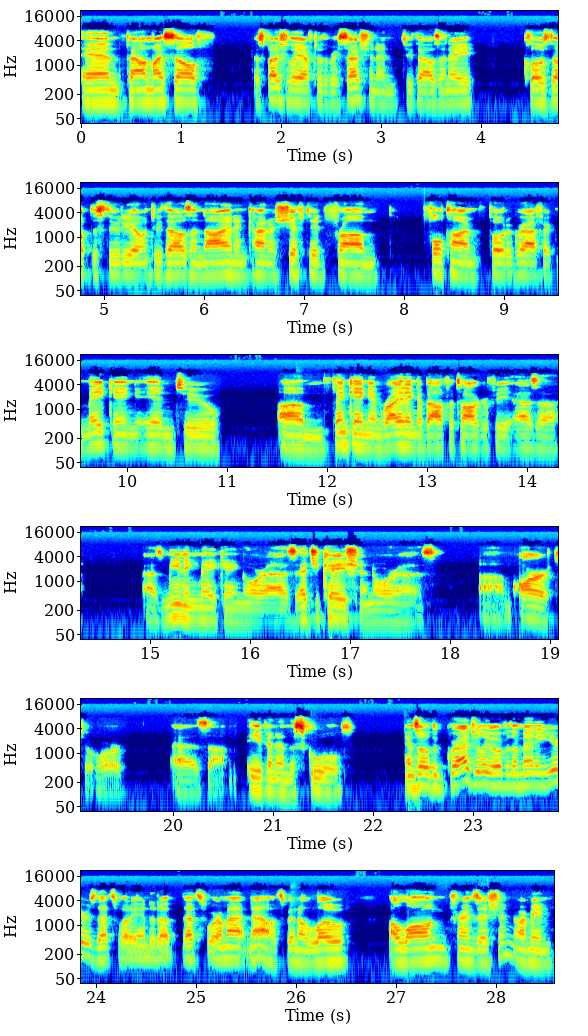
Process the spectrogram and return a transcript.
and found myself especially after the recession in 2008 closed up the studio in 2009 and kind of shifted from full-time photographic making into um, thinking and writing about photography as a as meaning making or as education or as um, art or as um, even in the schools. And so the, gradually over the many years, that's what I ended up. That's where I'm at now. It's been a low, a long transition. I mean,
